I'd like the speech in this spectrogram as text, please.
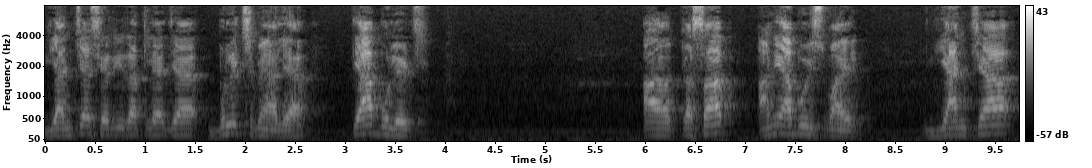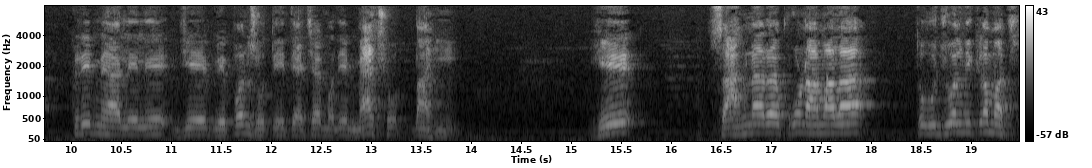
यांच्या शरीरातल्या ज्या बुलेट्स मिळाल्या त्या बुलेट्स कसाब आणि अबू इस्माईल यांच्याकडे मिळालेले जे वेपन्स होते त्याच्यामध्ये मॅच होत नाही. हे सांगणारं कोण आम्हाला? तो उज्ज्वल निकमच.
